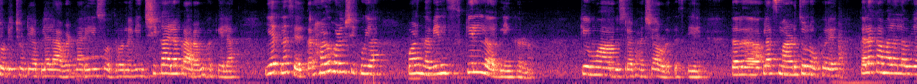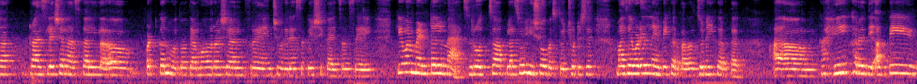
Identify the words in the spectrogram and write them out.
छोटी छोटी आपल्याला आवडणारी स्तोत्र नवीन शिकायला प्रारंभ केला. येत नसेल तर हळूहळू शिकूया पण नवीन स्किल लर्निंग करणं किंवा दुसऱ्या भाषा आवडत असतील तर आपला स्मार्ट जो नोकर आहे त्याला कामाला लावूया. ट्रान्सलेशन आजकाल पटकन होतं हो, त्यामुळं रशियन फ्रेंच वगैरे असं काही शिकायचं असेल किंवा मेंटल मॅथ्स रोजचा आपला जो हिशोब असतो छोटेसे माझे वडील नेहमी करतात अजूनही करतात. काही खरेदी अगदी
